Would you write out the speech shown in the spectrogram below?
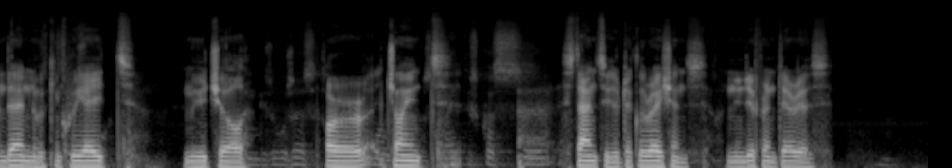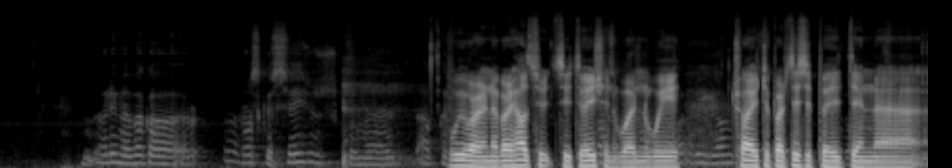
And then we can create mutual or joint stances or declarations in different areas. We were in a very hard situation when we tried to participate in uh,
